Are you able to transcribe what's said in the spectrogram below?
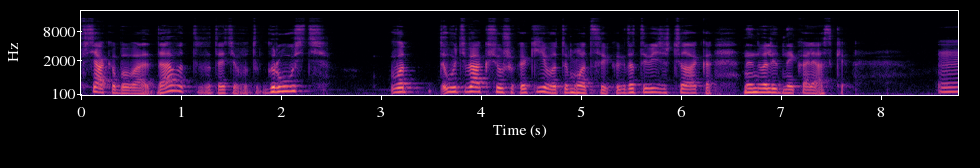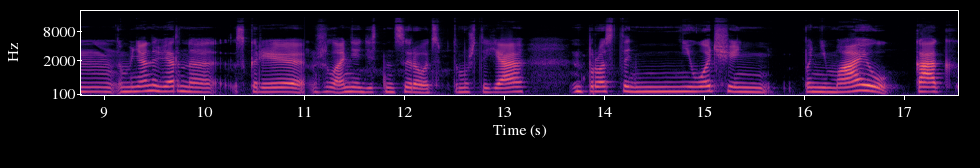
Всяко бывает, да, вот, вот эти вот грусть. Вот у тебя, Ксюша, какие вот эмоции, когда ты видишь человека на инвалидной коляске? У меня, наверное, скорее желание дистанцироваться, потому что я просто не очень понимаю, как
